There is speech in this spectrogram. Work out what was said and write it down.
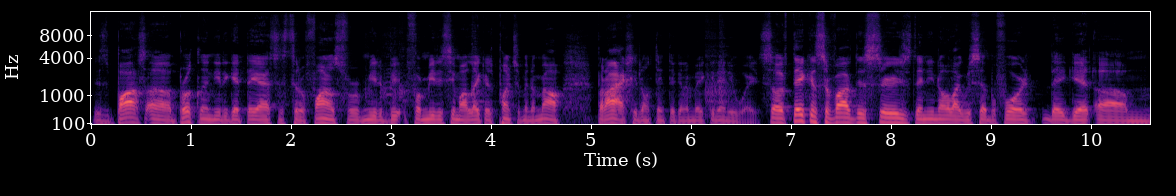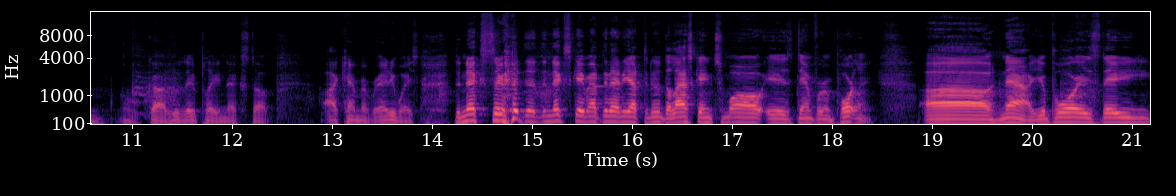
Is boss uh, Brooklyn need to get their asses to the finals for me to be for me to see my Lakers punch them in the mouth, but I actually don't think they're gonna make it anyway. So if they can survive this series, then you know, like we said before, they get um oh god, who do they play next up? I can't remember. Anyways, the next the, the next game after that in the afternoon, the last game tomorrow is Denver and Portland. Uh, now your boys they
